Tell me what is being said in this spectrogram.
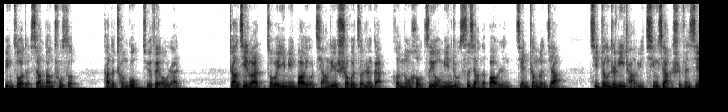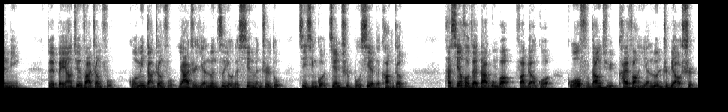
并做得相当出色。它的成功绝非偶然。张继鸾作为一名抱有强烈社会责任感，和浓厚自由民主思想的报人兼政论家，其政治立场与倾向十分鲜明，对北洋军阀政府、国民党政府压制言论自由的新闻制度进行过坚持不懈的抗争。他先后在《大公报》发表过《国府当局开放言论之表示》、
